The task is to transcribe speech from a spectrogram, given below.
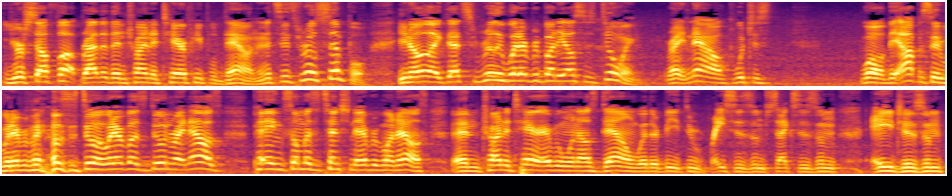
yourself up rather than trying to tear people down. And it's it's real simple. You know, like that's really what everybody else is doing right now, which is well, the opposite of what everybody else is doing. What everybody's doing right now is paying so much attention to everyone else and trying to tear everyone else down, whether it be through racism, sexism, ageism,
